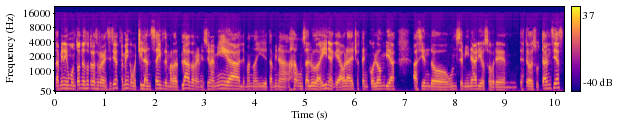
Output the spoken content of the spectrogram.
también hay un montón de otras organizaciones, también como Chill and Safe de Mar del Plata, organización amiga. Le mando ahí también un saludo a Ina, que ahora de hecho está en Colombia haciendo un seminario sobre mm, testeo de sustancias.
